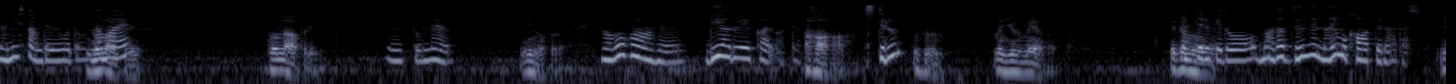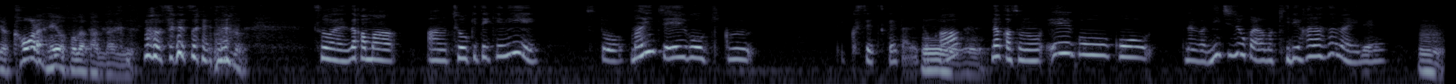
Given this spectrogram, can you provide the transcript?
何したんってどういうこと？名どんなアプリ？前どんなアプリ？うんとね、いいのそれ。いや、わからへん。リアル英会話ってやあはは。つ。知ってる？うん。まあ、有名やから。やってるけいど、まだ全然何も変わってない、私。や、変わらへんよ、そんな簡単に。まあ、そりゃそうやな。そうやね。だからまあ、あの、長期的に、ちょっと、毎日英語を聞く癖つけたりとかおうおう、なんかその、英語をこう、なんか日常からあんま切り離さないで、うん。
